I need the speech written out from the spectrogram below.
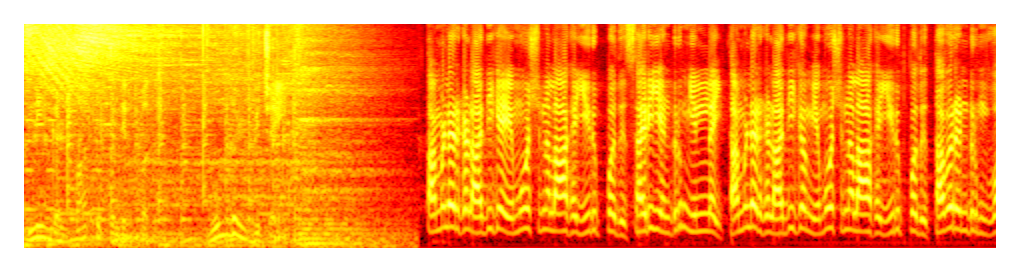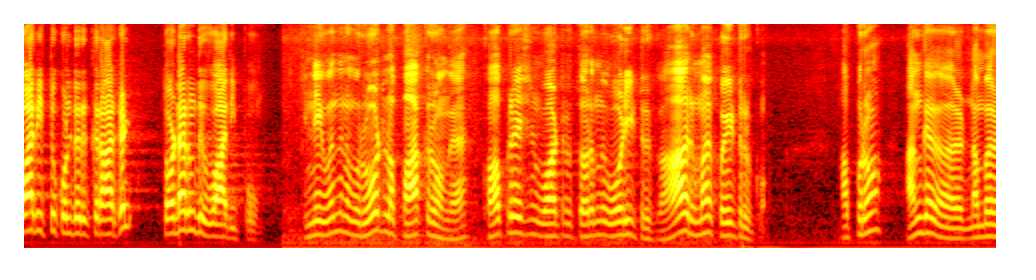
நீங்கள் பார்த்துக் கொண்டிருப்பது உங்கள் விஜய். தமிழர்கள் அதிக எமோஷனலாக இருப்பது சரி என்றும் இல்லை. தமிழர்கள் அதிகம் எமோஷனலாக இருப்பது தவறென்றும் விவாதித்துக் கொண்டிருக்கிறார்கள். தொடர்ந்து விவாதிப்போம். இன்னைக்கு வந்து நம்ம ரோட்ல பார்க்குறவங்க கார்ப்பரேஷன் வாட்டர் திறந்து ஓடிட்டு இருக்கும் ஆறு மாதிரி போயிட்டு இருக்கும் அப்புறம் அங்கே நம்ம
